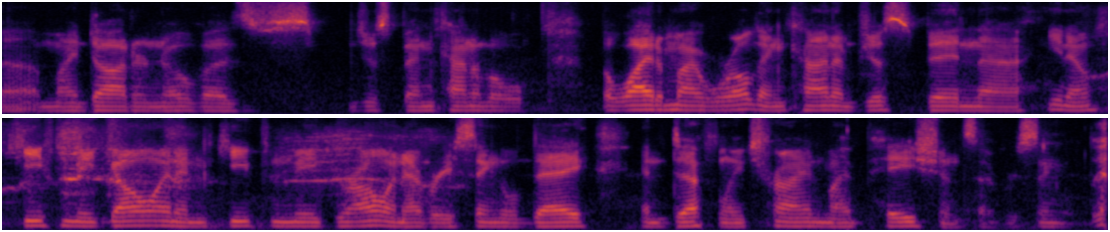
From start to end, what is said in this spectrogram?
uh, my daughter Nova has just been kind of the, the light of my world and kind of just been, uh, you know, keeping me going and keeping me growing every single day and definitely trying my patience every single day.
